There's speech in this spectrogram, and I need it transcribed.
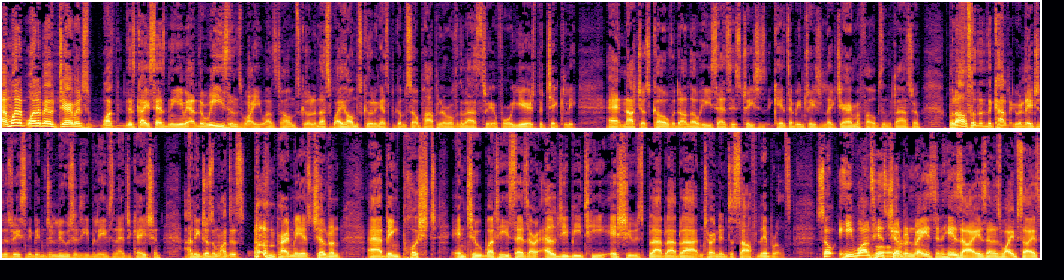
And what what about Dermot? What this guy says in the email, the reasons why he wants to homeschool, and that's why homeschooling has become so popular over the last three or four years, particularly, and not just COVID. Although he says his treated, kids are being treated like germaphobes in the classroom, but also that the Catholic religion has recently been diluted. He believes in education, and he doesn't want his, pardon me, his children uh, being pushed into what he says are LGBT issues, blah blah blah, and turned into soft liberals. So he wants his children raised in his eyes and his wife's eyes.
